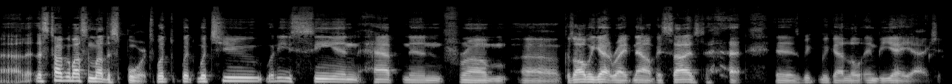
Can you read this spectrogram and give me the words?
Uh, let's talk about some other sports. What what what you what are you seeing happening from? Because uh, all we got right now, besides that, is we, we got a little NBA action.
